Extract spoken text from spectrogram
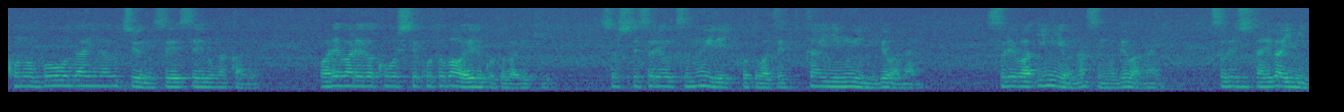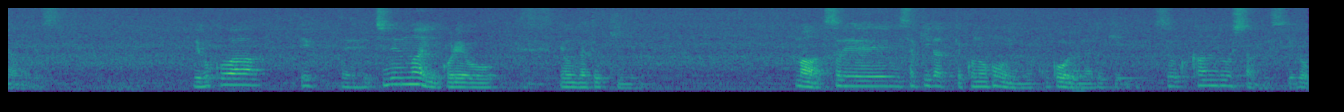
この膨大な宇宙の生成の中で我々がこうして言葉を得ることができそしてそれを紡いでいくことは絶対に無意味ではない。それは意味をなすのではない。それ自体が意味なのです。で僕はえ、え1年前にこれを読んだ時まあそれに先立ってこの本のここを読んだ時すごく感動したんですけど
